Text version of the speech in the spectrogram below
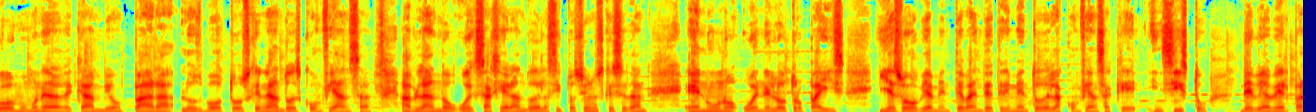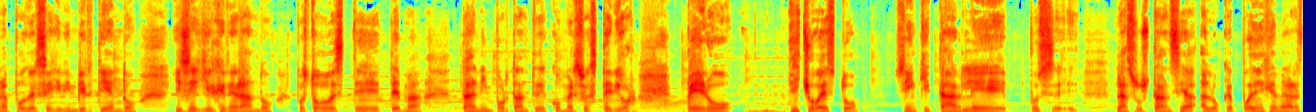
como moneda de cambio para los votos, generando desconfianza, hablando o exagerando de las situaciones que se dan en uno o en el otro país y eso obviamente va en detrimento de la confianza que, insisto, debe haber para poder seguir invirtiendo y seguir generando pues todo este tema tan importante de comercio exterior. Pero dicho esto, sin quitarle pues eh, la sustancia a lo que pueden generar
